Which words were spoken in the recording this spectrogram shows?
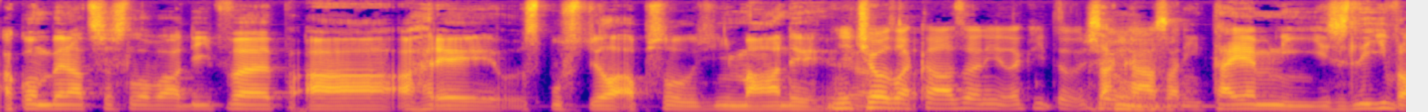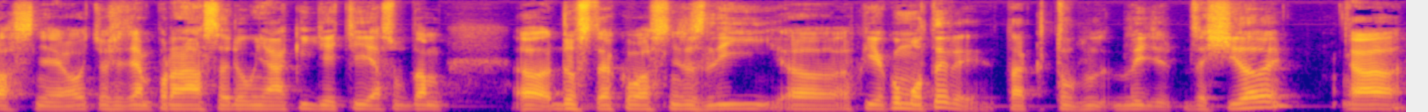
a kombinace slova Deep Web a, a hry spustila absolutní mány. Něčeho eh, zakázaný, taky to. že zakázaný, tajemný, zlý vlastně, jo? to, že tam pro nás sedou nějaký děti a jsou tam uh, dost jako vlastně zlý uh, takový jako motivy, tak to lidi zešíleli. A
